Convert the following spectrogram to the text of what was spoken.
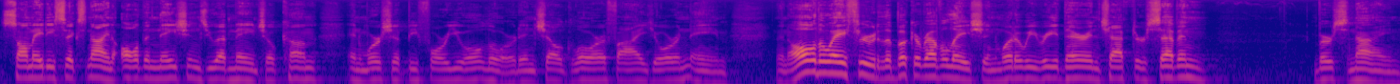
Psalm 86 9, all the nations you have made shall come and worship before you, O Lord, and shall glorify your name. And all the way through to the book of Revelation, what do we read there in chapter 7, verse 9?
